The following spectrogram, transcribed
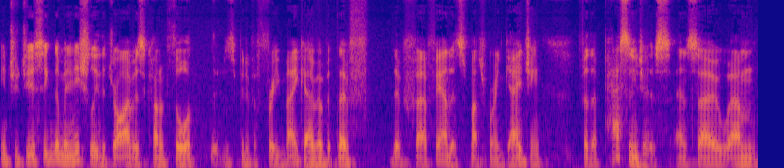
introducing them. Initially, the drivers kind of thought it was a bit of a free makeover, but they've they've uh, found it's much more engaging for the passengers, and so um,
